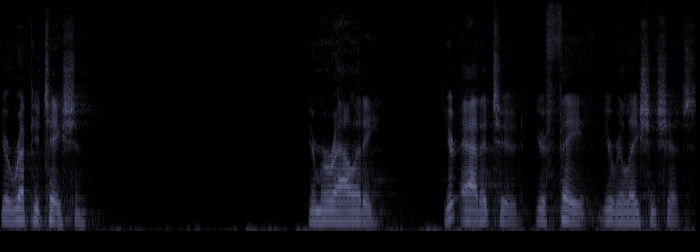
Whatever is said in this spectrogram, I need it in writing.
Your reputation, your morality, your attitude, your faith, your relationships.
